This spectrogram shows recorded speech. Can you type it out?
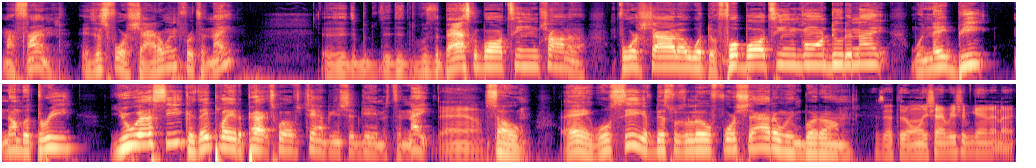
my friend, is this foreshadowing for tonight? Is it, was the basketball team trying to foreshadow what the football team gonna do tonight when they beat number three USC? Because they play the Pac-12 championship game is tonight. Damn. So, hey, we'll see if this was a little foreshadowing. But um, Is that the only championship game tonight?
